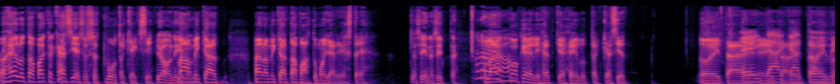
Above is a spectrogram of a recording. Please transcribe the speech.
No heiluta vaikka käsiä, jos et muuta keksi. Joo, niin mä, oon oli. mikään, mä en ole mikään tapahtumajärjestäjä. Ja siinä sitten. No, No mä joo. kokeilin hetken heiluttaa käsiä. No ei tää, Ei tääkään toimi.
